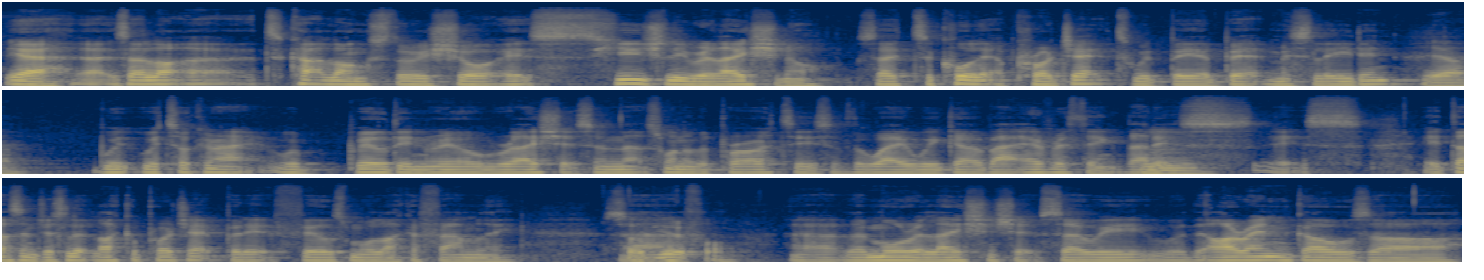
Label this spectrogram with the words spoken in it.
yeah, it's a lot. Uh, to cut a long story short, it's hugely relational. So to call it a project would be a bit misleading. Yeah. We, we're talking about we're building real relationships, and that's one of the priorities of the way we go about everything. That it's it's it doesn't just look like a project, but it feels more like a family. So Uh, beautiful. Uh, they're more relationships. So we our end goals are.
